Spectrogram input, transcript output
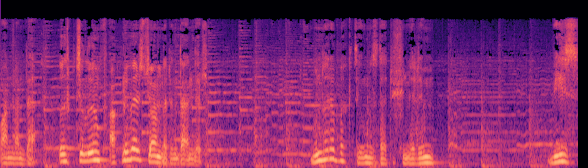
bu anlamda. Irkçılığın farklı versiyonlarındandır. Bunlara baktığımızda düşünelim, biz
